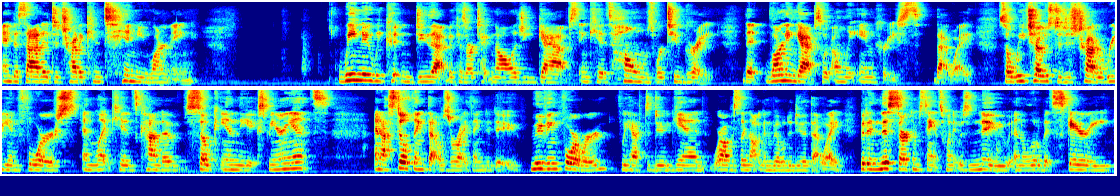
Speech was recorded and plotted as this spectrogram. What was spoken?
and decided to try to continue learning. We knew we couldn't do that because our technology gaps in kids' homes were too great, that learning gaps would only increase that way. So we chose to just try to reinforce and let kids kind of soak in the experience. And I still think that was the right thing to do. Moving forward, if we have to do it again, we're obviously not going to be able to do it that way. But in this circumstance, when it was new and a little bit scary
